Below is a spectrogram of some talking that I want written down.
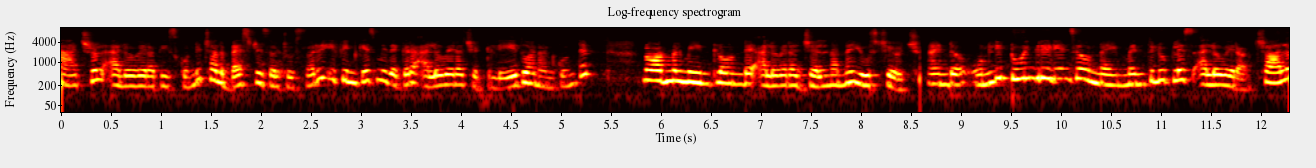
న్యాచురల్ అలోవెరా తీసుకోండి. చాలా బెస్ట్ రిజల్ట్ చూస్తారు. ఇఫ్ ఇన్ కేస్ మీ దగ్గర అలోవెరా చెట్టు లేదు అని అనుకుంటే నార్మల్ మీ ఇంట్లో ఉండే అలోవెరా జెల్ అన్న యూస్ చేయొచ్చు. అండ్ ఓన్లీ టూ ఇంగ్రీడియంట్సే ఉన్నాయి మెంతులు ప్లస్ అలోవెరా. చాలా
